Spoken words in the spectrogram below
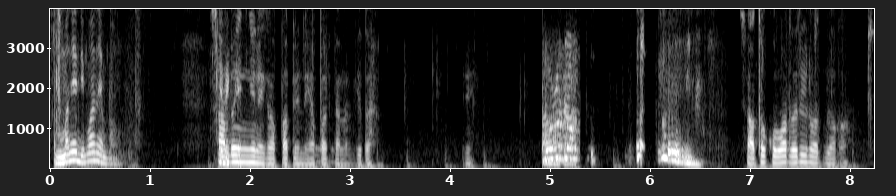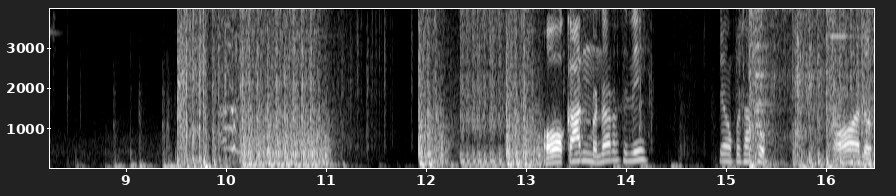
Temannya di mana bang? Samping ini apart ini apart kanan kita. Satu keluar dari luar belakang. Oh, kan bener sini. Dia ngapus aku. Oh, aduh.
